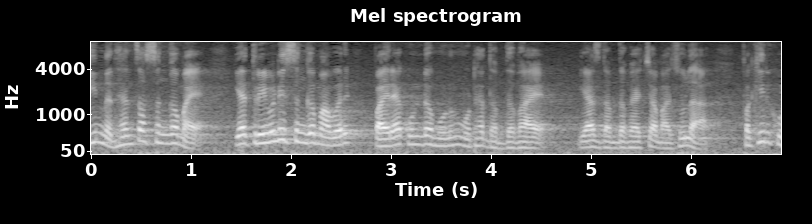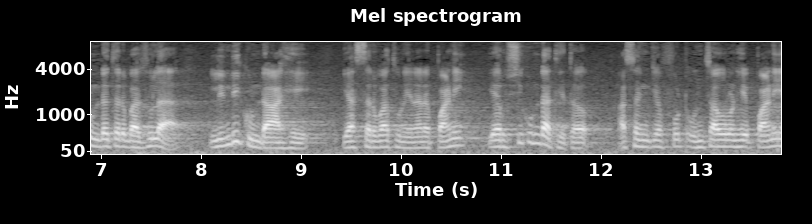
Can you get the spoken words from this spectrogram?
तीन नद्यांचा संगम आहे. या त्रिवेणी संगमावर पायऱ्याकुंड म्हणून मोठा धबधबा आहे. याच धबधब्याच्या बाजूला फकीर कुंड तर बाजूला लिंडी कुंड आहे. या सर्वातून येणारं पाणी या ऋषिकुंडात येतं. असंख्य फूट उंचावरून हे पाणी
